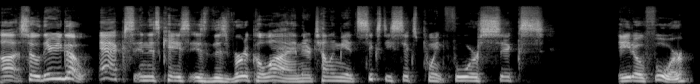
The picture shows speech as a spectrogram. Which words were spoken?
Uh, so there you go. X, in this case, is this vertical line. They're telling me it's 66.46804.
